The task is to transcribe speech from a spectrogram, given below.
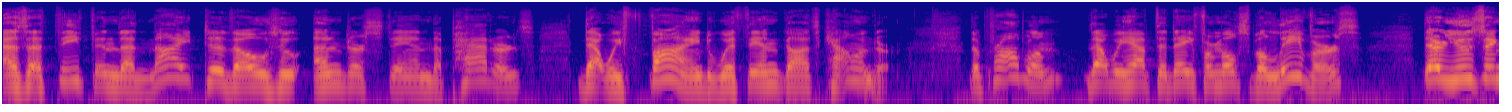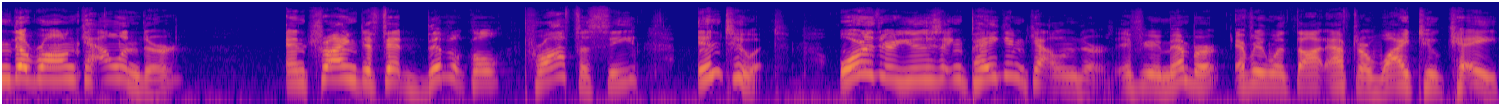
as a thief in the night to those who understand the patterns that we find within God's calendar. The problem that we have today for most believers, they're using the wrong calendar and trying to fit biblical prophecy into it. Or they're using pagan calendars. If you remember, everyone thought after Y2K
